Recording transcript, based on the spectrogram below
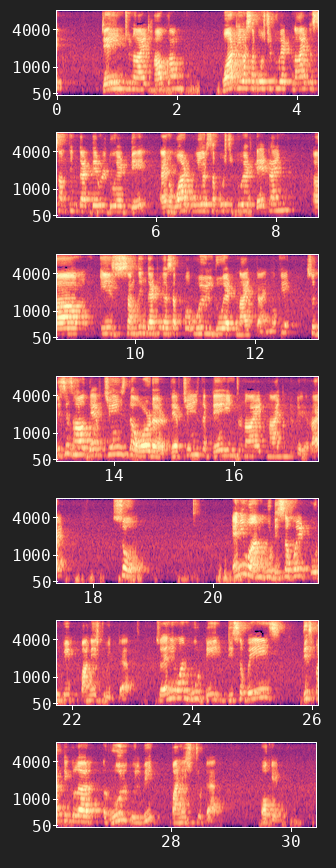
day into night. How come? What you are supposed to do at night is something that they will do at day and what we are supposed to do at daytime um, is something that we are we will do at night time okay? So this is how they have changed the order. They have changed the day into night night into day right? So anyone who disobeyed would be punished with death. So anyone who disobeys this particular rule will be punished to death. Okay.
